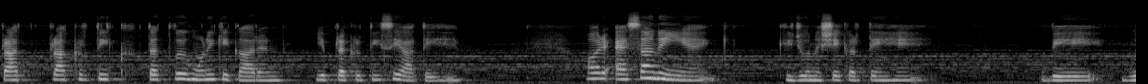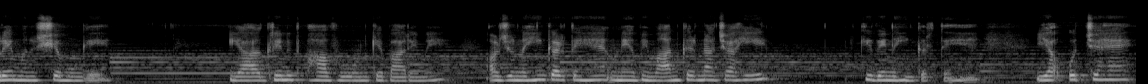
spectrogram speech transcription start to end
प्रा, प्राकृतिक तत्व होने के कारण ये प्रकृति से आते हैं। और ऐसा नहीं है कि जो नशे करते हैं वे बुरे मनुष्य होंगे या घृणित भाव हो उनके बारे में और जो नहीं करते हैं उन्हें अभिमान करना चाहिए कि वे नहीं करते हैं। या उच्च हैं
